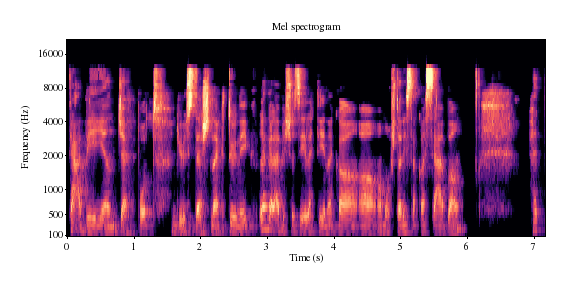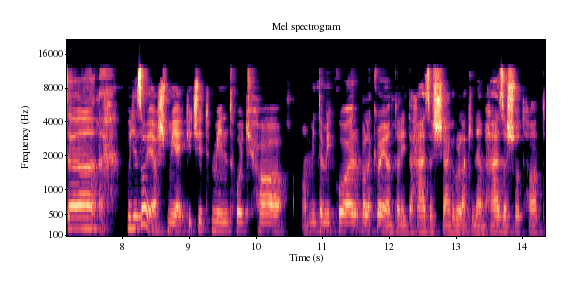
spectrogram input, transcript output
kb. ilyen jackpot győztesnek tűnik, legalábbis az életének a, a, a mostani szakaszában. Hát, hogy ez olyasmi egy kicsit, mint hogyha, mint amikor valaki olyan tanít a házasságról, aki nem házasodhat,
